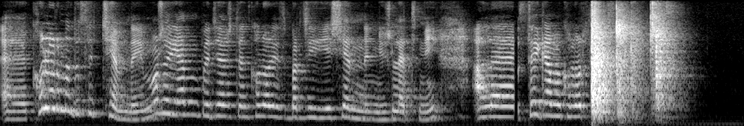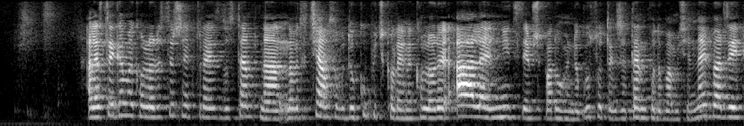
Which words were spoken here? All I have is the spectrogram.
E, kolor ma dosyć ciemny i może ja bym powiedziała, że ten kolor jest bardziej jesienny niż letni, ale z tej gamy kolor ale z tej gamy kolorystycznej, która jest dostępna, nawet chciałam sobie dokupić kolejne kolory, ale nic nie przypadło mi do gustu, także ten podoba mi się najbardziej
